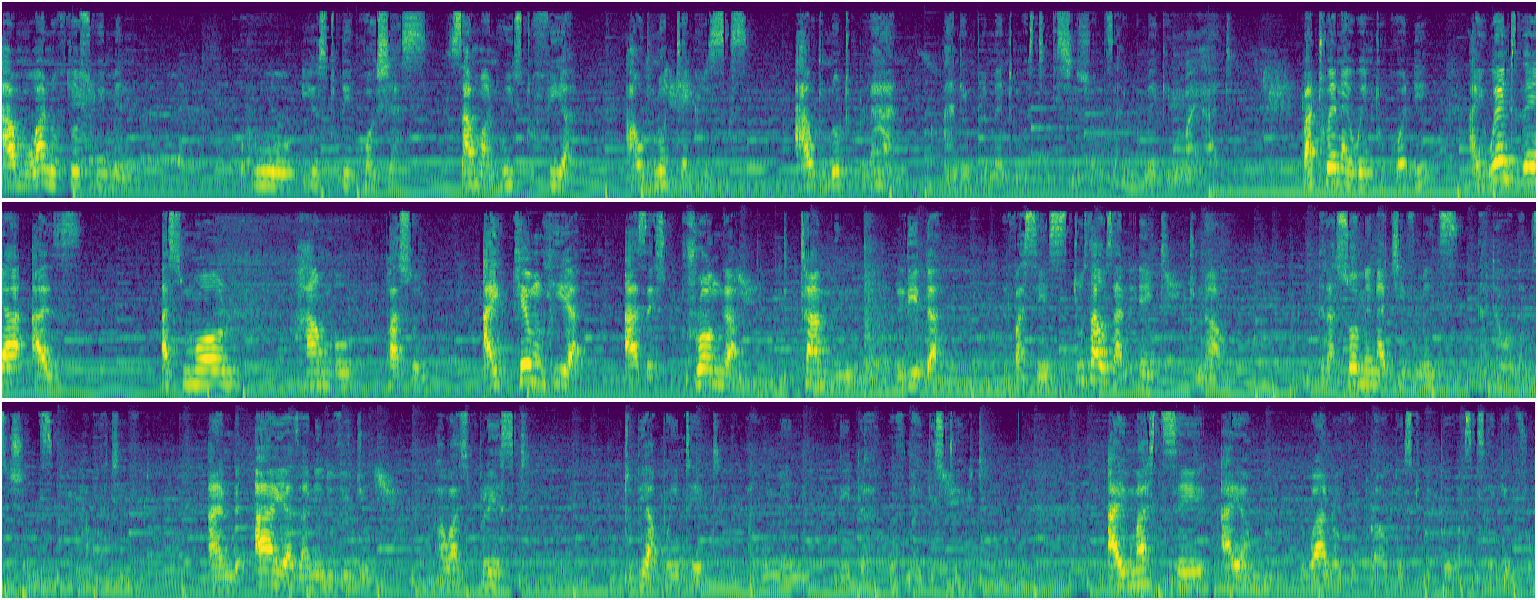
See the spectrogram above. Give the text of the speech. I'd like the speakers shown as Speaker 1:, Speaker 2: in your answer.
Speaker 1: I'm one of those women who used to be conscious, someone who used to fear. I would not take risks. I would not plan and implement most decisions I would make in my heart. But when I went to Coady, I went there as a small, humble person. I came here as a stronger, determined leader ever since 2008 to now. There are so many achievements that our organizations have achieved. And I, as an individual, I was blessed to be appointed a woman leader of my district. I must say I am one of the proudest people ever since I came from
